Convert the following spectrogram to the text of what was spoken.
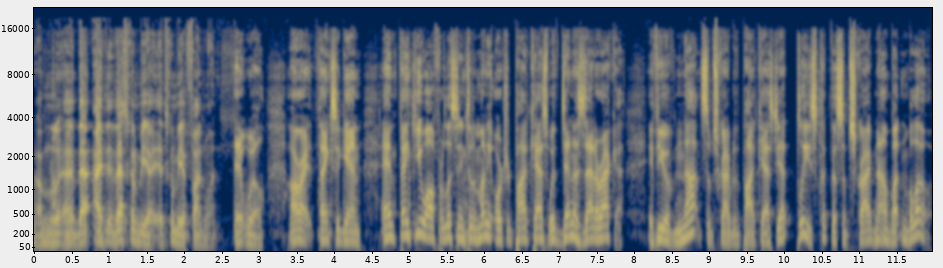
I'm, uh, that I think that's going to be a, it's going to be a fun one. It will. All right, thanks again, and thank you all for listening to the Money Orchard podcast with Dennis Zaderaka. If you have not subscribed to the podcast yet, please click the subscribe now button below.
